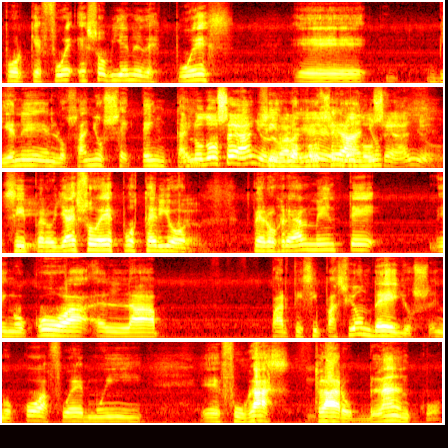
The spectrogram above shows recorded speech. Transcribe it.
porque fue, eso viene después, eh, viene en los años 70. En los 12 años sí, de los 12 años. años sí, pero ya eso es posterior. Pero realmente en Ocoa la participación de ellos en Ocoa fue muy eh, fugaz. Claro, Blanco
